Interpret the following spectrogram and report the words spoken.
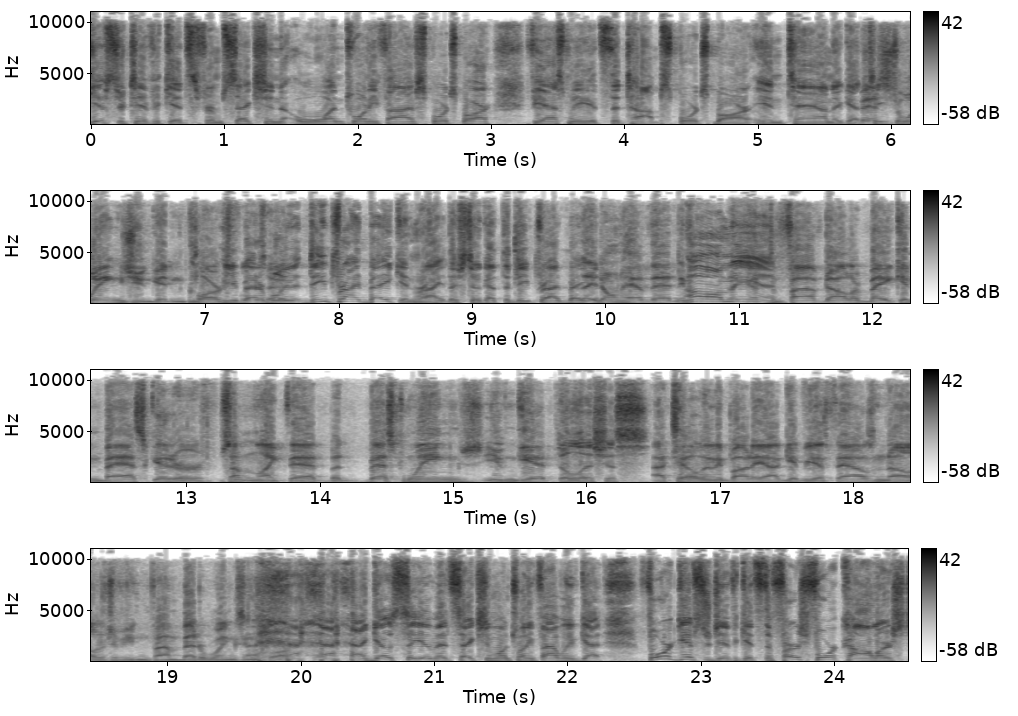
gift certificates from Section 125 Sports Bar. If you ask me, it's the top sports bar in town. They've got Best wings you can get in Clarksville. You better too. believe it. Deep fried bacon, right? They still got the deep fried bacon? They don't have that anymore. Oh, They man. got the $5 bacon basket or something like that. But best wings you can get. Delicious. I tell anybody I'll give you a $1,000 if you can find better wings in Clarksville. Go see them at Section 125. We've got four gift certificates. The first four callers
